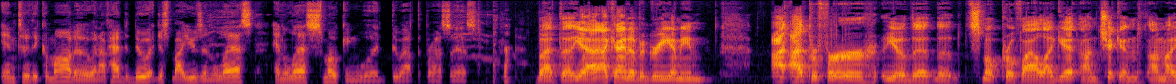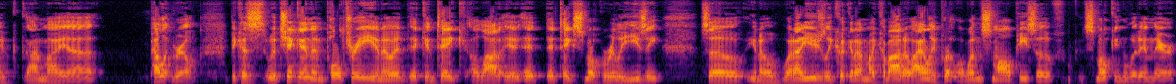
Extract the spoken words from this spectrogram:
into the Kamado. And I've had to do it just by using less and less smoking wood throughout the process. but uh, yeah, I kind of agree. I mean, I, I, prefer you know the the smoke profile I get on chicken on my on my uh, pellet grill because with chicken and poultry, you know, it, it can take a lot of it, it takes smoke really easy. So, you know, when I usually cook it on my Kamado, I only put one small piece of smoking wood in there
